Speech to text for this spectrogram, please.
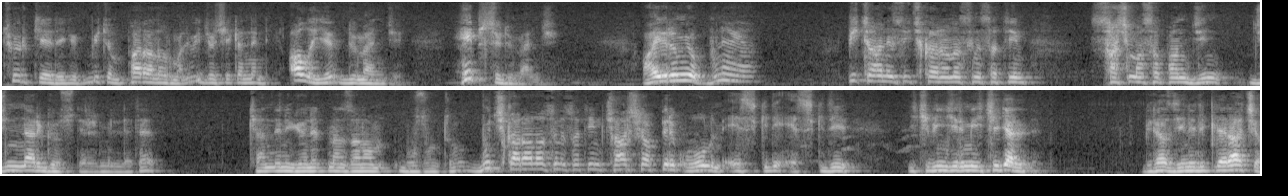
Türkiye'deki bütün paranormal video çekenlerin alayı dümenci. Hepsi dümenci. Ayrım yok. Bu ne ya? Bir tanesi çıkar anasını satayım. Saçma sapan cin, cinler gösterir millete. Kendini yönetmen zanam bozuntu. Bu çıkar anasını satayım çarşaf birik. Oğlum eskidi eskidi. 2022 geldi. Biraz yeniliklere açıl.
